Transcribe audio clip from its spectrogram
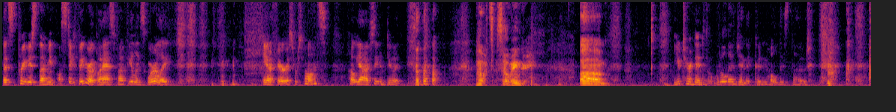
That's previous. I mean, I'll stick a finger up my ass if I'm feeling squirrely. Anna Faris response. Oh yeah, I've seen him do it. oh, it's so angry. Um. You turned into the little engine that couldn't hold his load.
